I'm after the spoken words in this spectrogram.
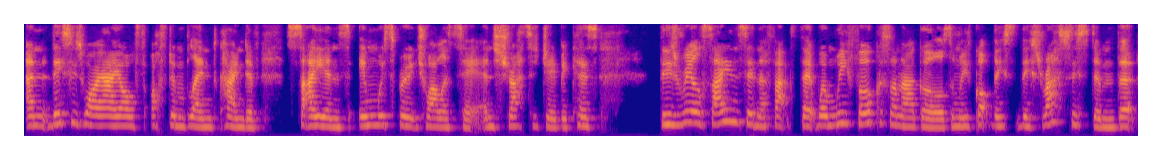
and this is why I of, often blend kind of science in with spirituality and strategy because there's real science in the fact that when we focus on our goals and we've got this this RAS system that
